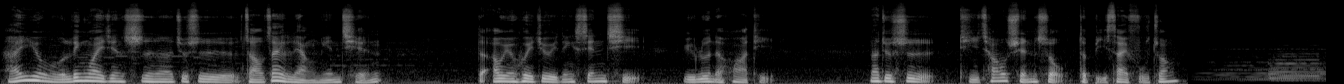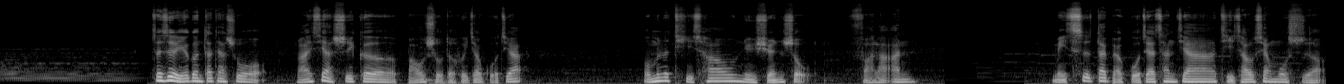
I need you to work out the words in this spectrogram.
还有另外一件事呢，就是早在两年前的奥运会就已经掀起舆论的话题，那就是体操选手的比赛服装。在这里要跟大家说，马来西亚是一个保守的回教国家，我们的体操女选手法拉安，每次代表国家参加体操项目时啊，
